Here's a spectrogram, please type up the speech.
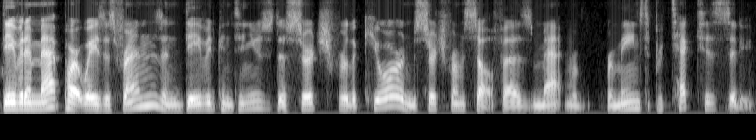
David and Matt part ways as friends, and David continues to search for the cure and to search for himself as Matt re- remains to protect his city.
